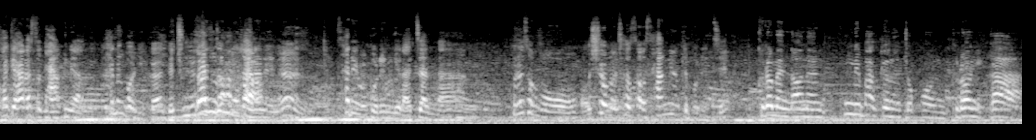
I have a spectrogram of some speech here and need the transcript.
자기 알아서 다 그냥 하는 거니까. 근데 중간 정도 가는 애는 사립을 보내는 게 낫지 않나 그래서 뭐 어, 시험을 쳐서 4학년 때 보냈지 그러면 너는 국립학교는 조금 그러니까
